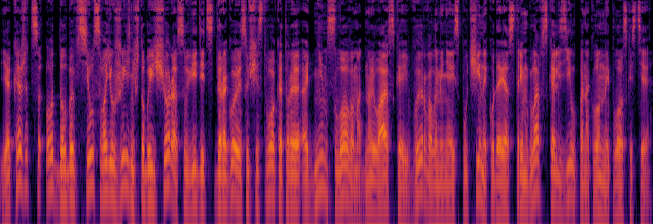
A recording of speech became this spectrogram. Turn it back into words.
Я, кажется, отдал бы всю свою жизнь, чтобы еще раз увидеть дорогое существо, которое одним словом, одной лаской вырвало меня из пучины, куда я стремглав скользил по наклонной плоскости.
